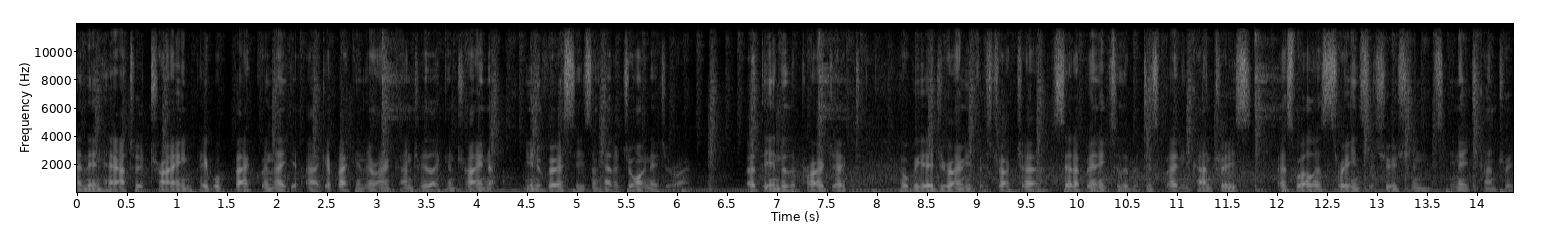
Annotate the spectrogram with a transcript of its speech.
and then how to train people back when they get, uh, get back in their own country. They can train universities on how to join Eduroam. At the end of the project, There'll be Eduroam infrastructure set up in each of the participating countries, as well as three institutions in each country.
